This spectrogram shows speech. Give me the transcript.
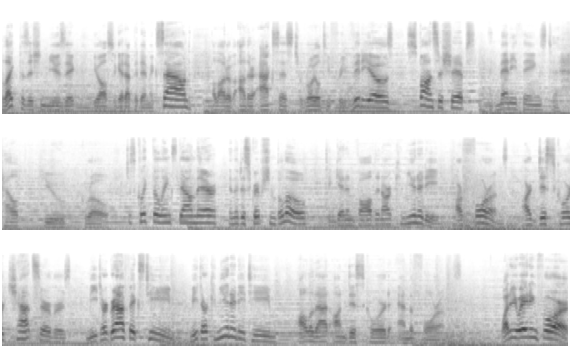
like position music, you also get Epidemic Sound, a lot of other access to royalty-free videos, sponsorships, and many things to help you grow. Just click the links down there in the description below to get involved in our community, our forums, our Discord chat servers, meet our graphics team, meet our community team, all of that on Discord and the forums. What are you waiting for?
